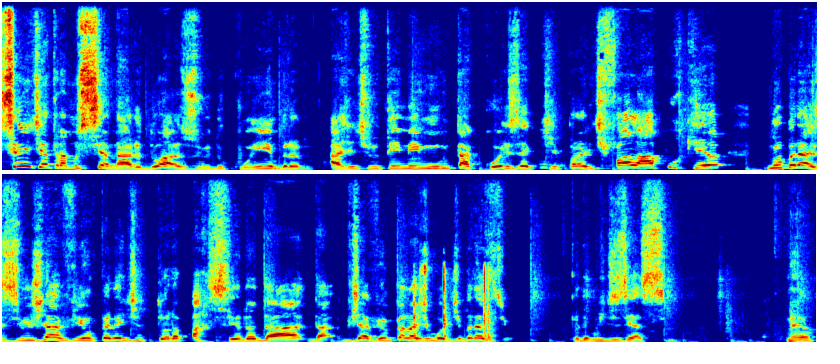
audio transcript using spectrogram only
se a gente entrar no cenário do Azul e do Coimbra, a gente não tem nem muita coisa aqui para a gente falar, porque no Brasil já viam pela editora parceira da. da já viam pela Asmodi Brasil, podemos dizer assim. Né?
